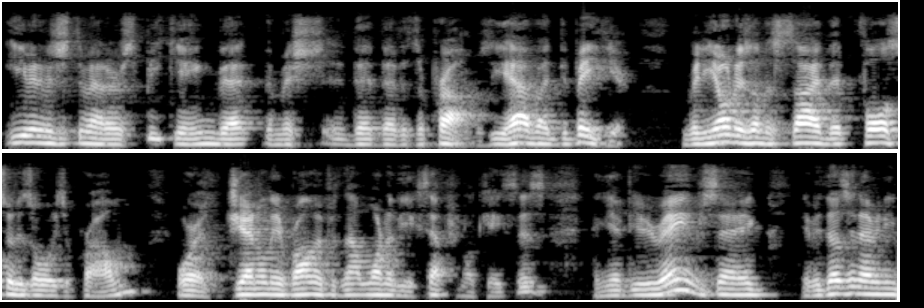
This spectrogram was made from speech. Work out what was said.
even if it's just a matter of speaking, that the that, that it's a problem. So you have a debate here. Rabbi is on the side that falsehood is always a problem, or it's generally a problem if it's not one of the exceptional cases. And you have the Yereim saying if it doesn't have any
